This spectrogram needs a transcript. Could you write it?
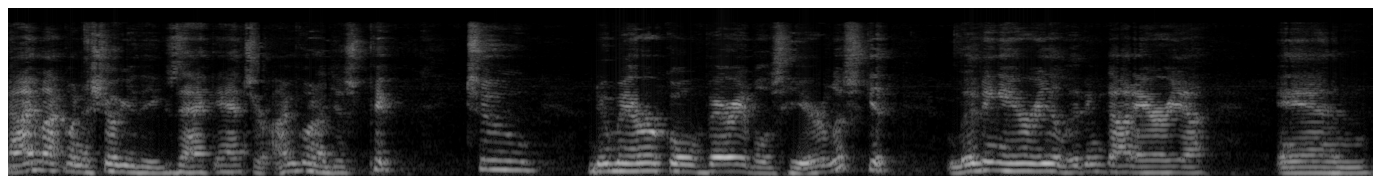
now I'm not going to show you the exact answer. I'm going to just pick two numerical variables here. Let's get living area, living dot area, and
